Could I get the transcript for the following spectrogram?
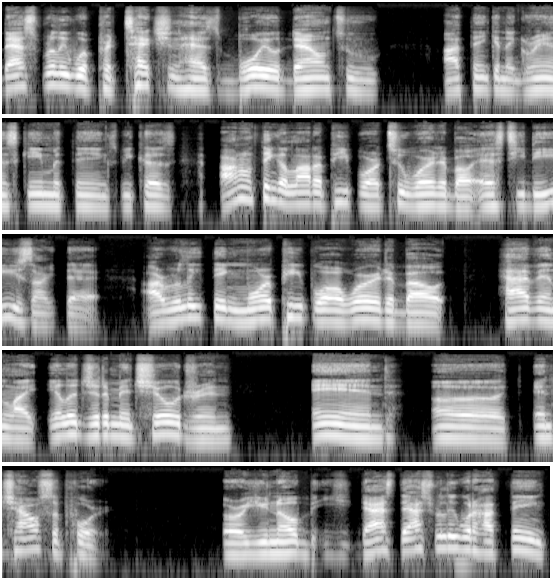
that's really what protection has boiled down to i think in the grand scheme of things because i don't think a lot of people are too worried about stds like that. I really think more people are worried about having like illegitimate children and uh and child support or you know that's that's really what i think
